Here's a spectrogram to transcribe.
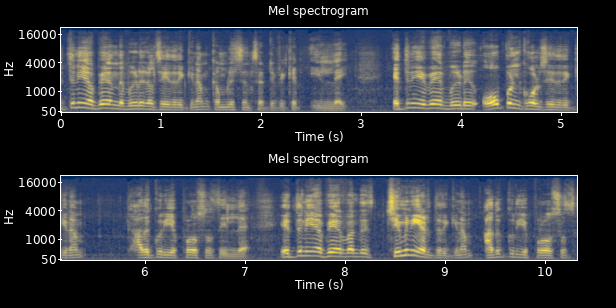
எத்தனையோ பேர் அந்த வீடுகள் செய்திருக்கணும் கம்ப்ளீஷன் சர்டிஃபிகேட் இல்லை. எத்தனையோ பேர் வீடு ஓப்பன் கோல் செய்திருக்கணும் அதுக்குரிய ப்ரோசஸ் இல்லை. எத்தனையோ பேர் வந்து சிமினி எடுத்திருக்கணும் அதுக்குரிய ப்ரோசஸ்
